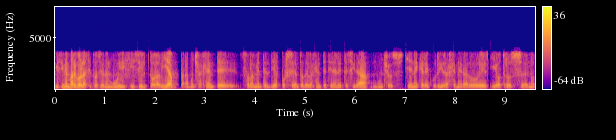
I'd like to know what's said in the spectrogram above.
y sin embargo, la situación es muy difícil todavía para mucha gente. Solamente el 10% de la gente tiene electricidad. Muchos tienen que recurrir a generadores y otros no,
